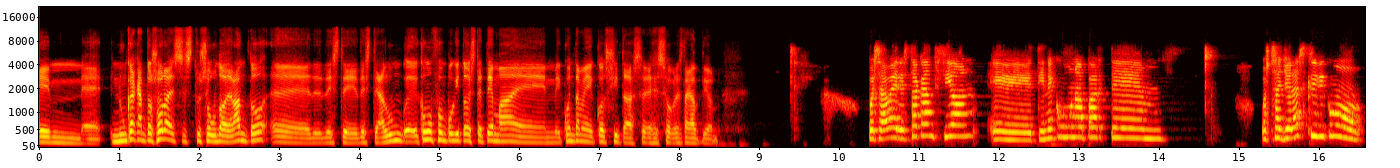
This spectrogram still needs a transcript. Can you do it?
Eh, Nunca canto sola, es, tu segundo adelanto eh, de, este, de este álbum. Eh, ¿Cómo fue un poquito este tema? Em, cuéntame cositas sobre esta canción. Pues a ver, esta canción tiene como una parte... O sea, yo la escribí como...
